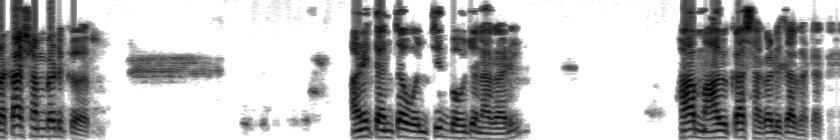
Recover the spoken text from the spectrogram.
प्रकाश आंबेडकर आणि त्यांचा वंचित बहुजन आघाडी हा महाविकास आघाडीचा घटक आहे.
